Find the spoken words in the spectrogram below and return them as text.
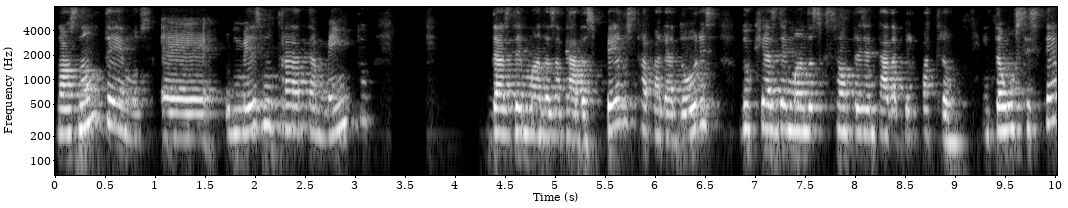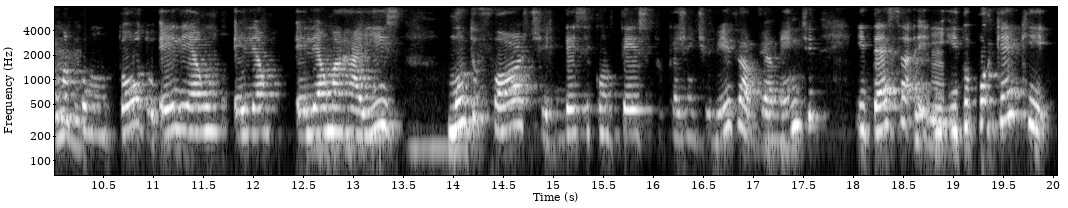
nós não temos é, o mesmo tratamento das demandas aplicadas pelos trabalhadores do que as demandas que são apresentadas pelo patrão. Então, o sistema uhum. como um todo, ele é, um, ele, é um, ele é uma raiz muito forte desse contexto que a gente vive, obviamente, e dessa uhum. e, e, do porquê que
